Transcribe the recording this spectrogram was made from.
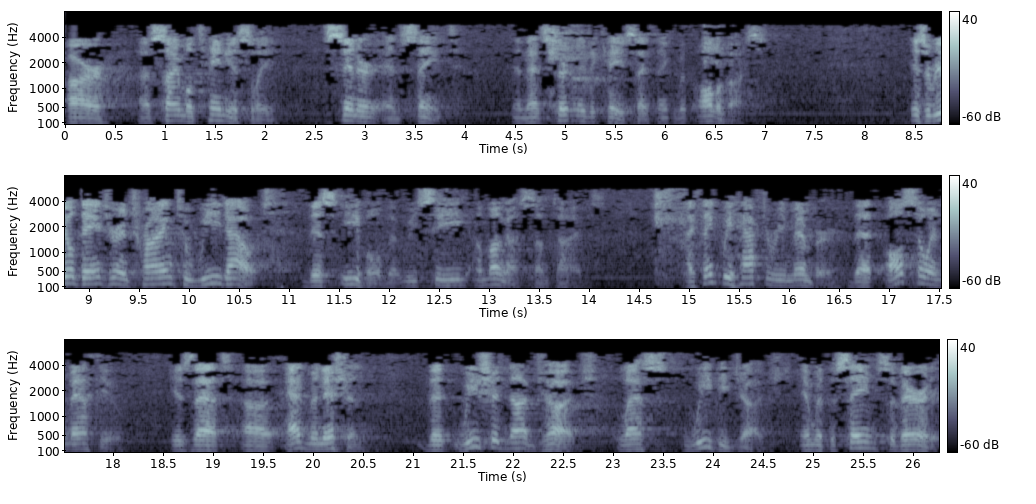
are uh, simultaneously sinner and saint. And that's certainly the case, I think, with all of us. There's a real danger in trying to weed out this evil that we see among us sometimes. I think we have to remember that also in Matthew is that uh, admonition that we should not judge lest we be judged, and with the same severity.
